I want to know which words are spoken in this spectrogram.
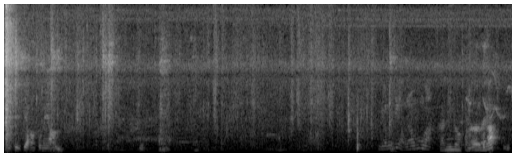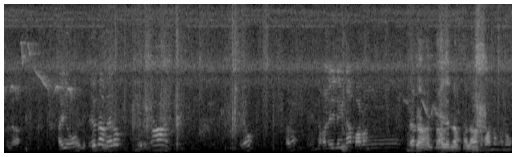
Sisisiyahan ko na yan. Kanino pa? Wala? Ayo. Ayun na, meron. Meron na. Ayo. Ano? Ayun, Nakalaylay na, parang Nag-aantayan lang pala. gawa ng ano,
